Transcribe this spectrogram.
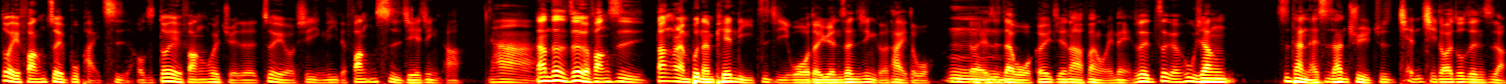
对方最不排斥，或者对方会觉得最有吸引力的方式接近他啊。但但是这个方式当然不能偏离自己我的原生性格太多，嗯，对，是在我可以接纳的范围内。所以这个互相试探来试探去，就是前期都在做这件事啊。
